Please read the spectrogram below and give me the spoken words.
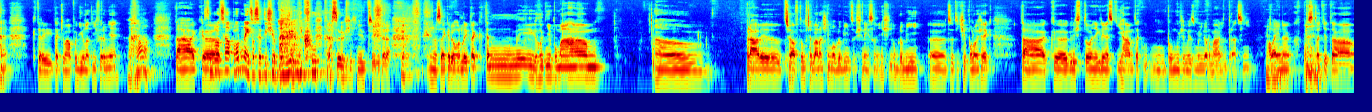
který taky má podíl na té firmě, Aha. tak... Jsem byl docela plodný, co se týče podílníků. jsou všichni tři teda. No se jaké dohodli, tak ten mi hodně pomáhá uh, právě třeba v tom předvánočním období, což je nejsilnější období, eh, co se týče ponožek, tak eh, když to někdy nestíhám, tak pomůže mi s mojí normální prací. Mm-hmm. Ale jinak v podstatě ta,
